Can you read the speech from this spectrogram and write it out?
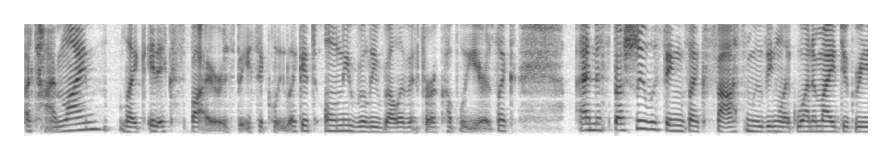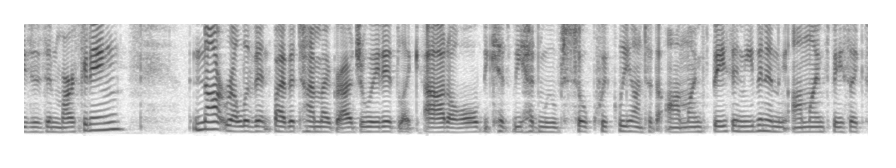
a timeline, like it expires basically. Like it's only really relevant for a couple years. Like, and especially with things like fast moving, like one of my degrees is in marketing not relevant by the time I graduated, like at all, because we had moved so quickly onto the online space. And even in the online space, like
